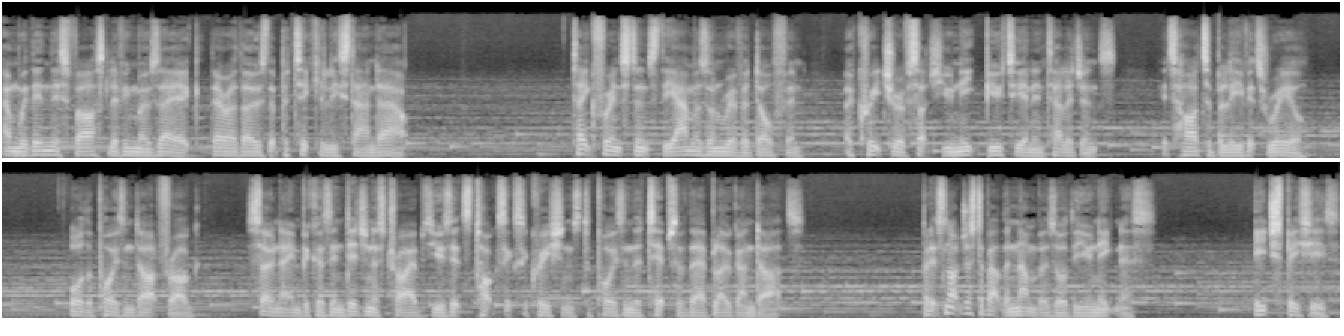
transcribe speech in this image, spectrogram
And within this vast living mosaic, there are those that particularly stand out. Take for instance the Amazon River dolphin, a creature of such unique beauty and intelligence, it's hard to believe it's real. Or the poison dart frog, so named because indigenous tribes use its toxic secretions to poison the tips of their blowgun darts. But it's not just about the numbers or the uniqueness. Each species,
